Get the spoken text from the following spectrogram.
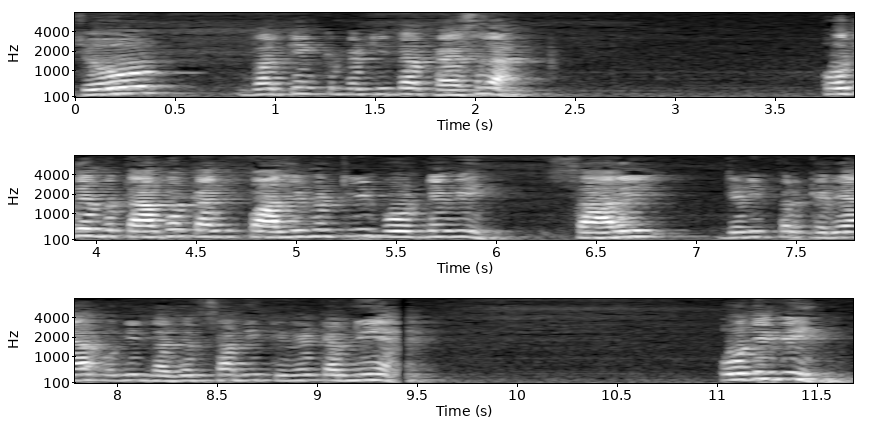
ਜੋ ਵਰਕਿੰਗ ਕਮੇਟੀ ਦਾ ਫੈਸਲਾ, ਉਹਦੇ ਮੁਤਾਬਕ ਅੱਜ ਪਾਰਲੀਮੈਂਟਰੀ ਬੋਰਡ ਨੇ ਵੀ ਸਾਰੀ ਜਿਹੜੀ ਪ੍ਰਕਿਰਿਆ, ਉਹਦੀ ਨਜ਼ਰਸਾਨੀ ਕਿਵੇਂ ਕਰਨੀ ਹੈ ਉਹਦੀ ਵੀ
